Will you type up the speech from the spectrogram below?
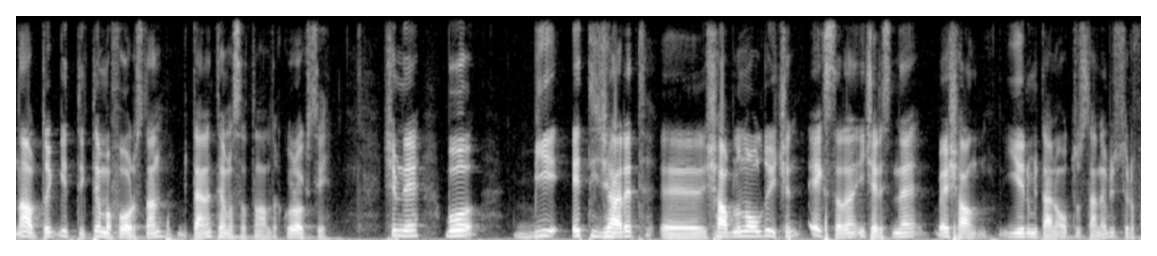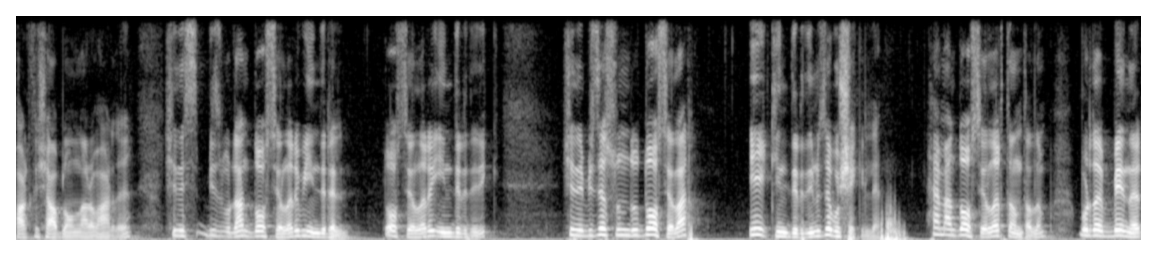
ne yaptık? Gittik Tema Force'dan bir tane tema satın aldık. Roxy. Şimdi bu bir e-ticaret e, şablonu olduğu için ekstradan içerisinde 5 20 tane 30 tane bir sürü farklı şablonlar vardı. Şimdi biz buradan dosyaları bir indirelim. Dosyaları indir dedik. Şimdi bize sunduğu dosyalar ilk indirdiğimizde bu şekilde. Hemen dosyaları tanıtalım. Burada banner,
